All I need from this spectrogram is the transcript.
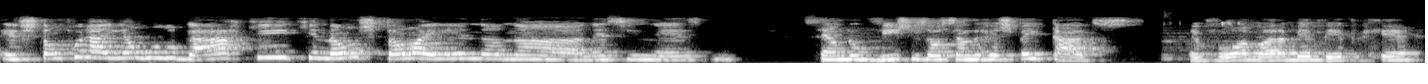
Eles estão por aí em algum lugar que, que não estão aí na, na nesse, nesse, sendo vistos ou sendo respeitados. Eu vou agora beber porque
